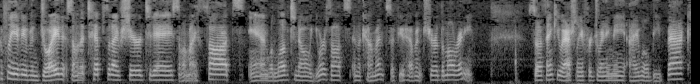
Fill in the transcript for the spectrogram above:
hopefully, if you've enjoyed some of the tips that I've shared today, some of my thoughts, and would love to know your thoughts in the comments if you haven't shared them already. So, thank you, Ashley, for joining me. I will be back.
